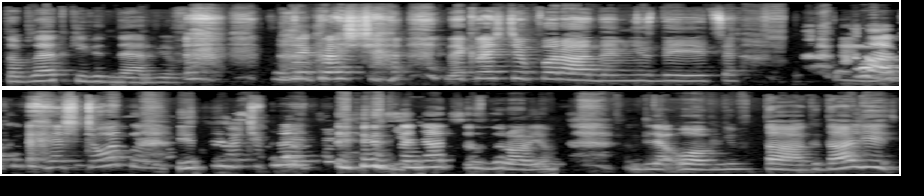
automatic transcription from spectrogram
таблетки від нервів. Це найкраща, найкраща порада, мені здається. Так, Що ти і чекається? зайнятися здоров'ям для овнів. Так, далі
